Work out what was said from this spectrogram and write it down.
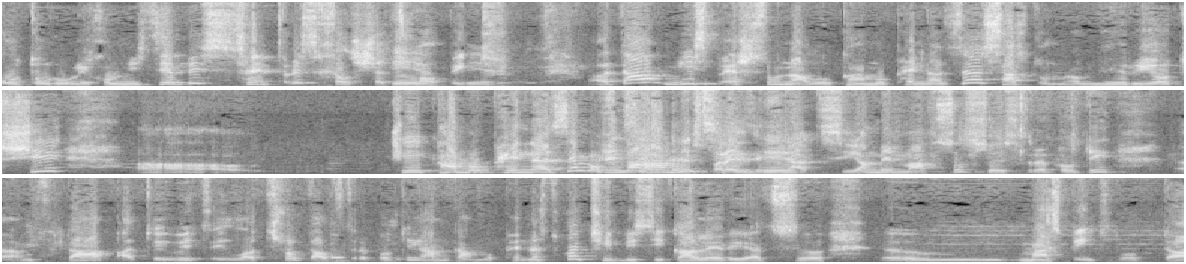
კულტურული ღონისძიების ცენტრის ხელშეწყობით. და მის პერსონალურ გამოფენაზე სასტუმრო მერიოტში აა ჩი გამოფენაზე მოხდა ამის პრეზენტაცია მე მახსოვს ესწრებოდი მხდა პატივი წილად რომ დავსწრებოდი ამ გამოფენას. თქვენ TBC გალერეაც მასპინძლობდა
